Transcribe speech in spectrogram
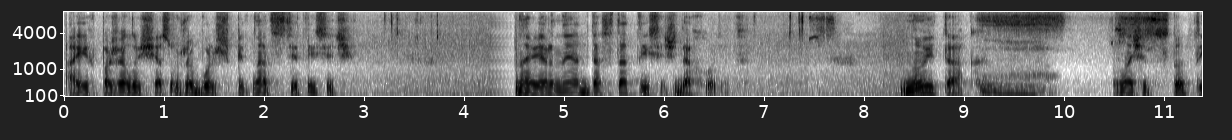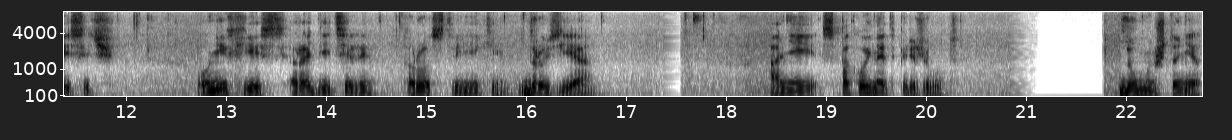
а их, пожалуй, сейчас уже больше 15 тысяч, наверное, до 100 тысяч доходит. Ну и так. Значит, 100 тысяч. У них есть родители, родственники, друзья. Они спокойно это переживут? Думаю, что нет.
